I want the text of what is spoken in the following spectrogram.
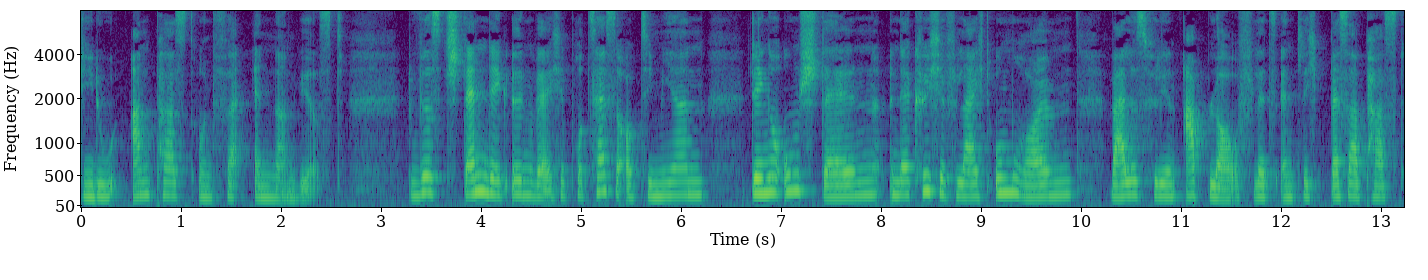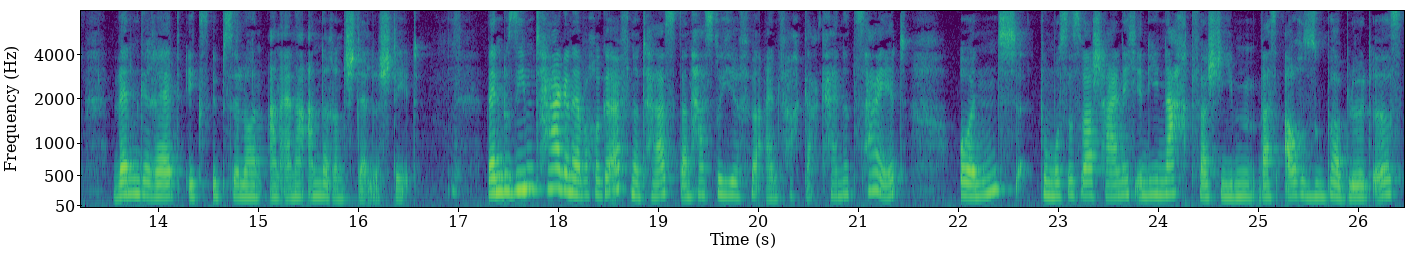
die du anpasst und verändern wirst. Du wirst ständig irgendwelche Prozesse optimieren, Dinge umstellen, in der Küche vielleicht umräumen, weil es für den Ablauf letztendlich besser passt, wenn Gerät XY an einer anderen Stelle steht. Wenn du sieben Tage in der Woche geöffnet hast, dann hast du hierfür einfach gar keine Zeit. Und du musst es wahrscheinlich in die Nacht verschieben, was auch super blöd ist,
